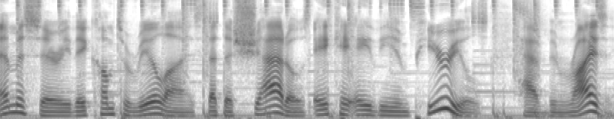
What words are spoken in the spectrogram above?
emissary, they come to realize that the shadows, aka the Imperials, have been rising.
